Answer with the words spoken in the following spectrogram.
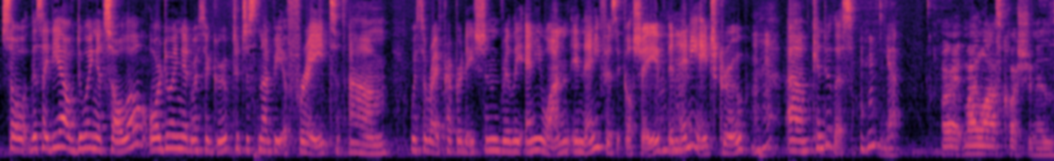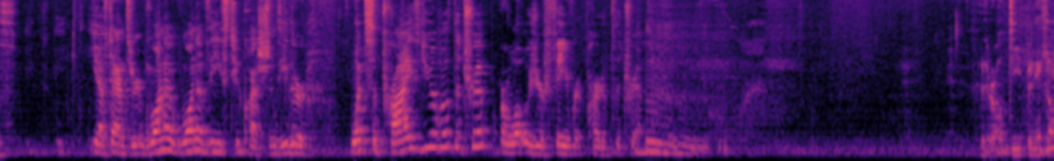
So this idea of doing it solo or doing it with a group to just not be afraid um, with the right preparation, really anyone in any physical shape, in any age group, um, can do this. Yeah. All right, my last question is you have to answer one of one of these two questions. Either what surprised you about the trip or what was your favorite part of the trip? They're all deep in thought.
